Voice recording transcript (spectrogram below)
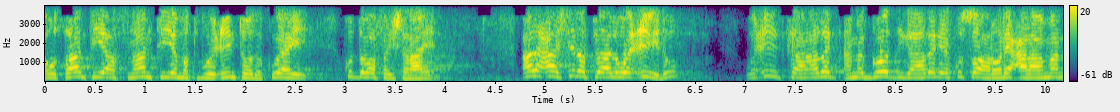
awtaantii iyo asnaamtii iyo matbuuciintooda kuwi ay ku daba faysharaayeen alcaashiratu alwaciidu waciidka adag ama goodiga adag ee ku soo arooray calaaman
